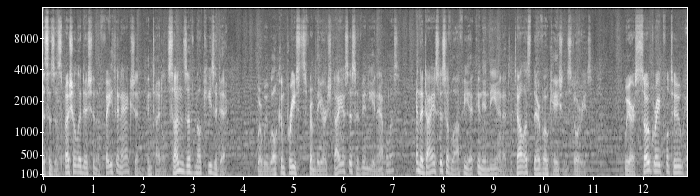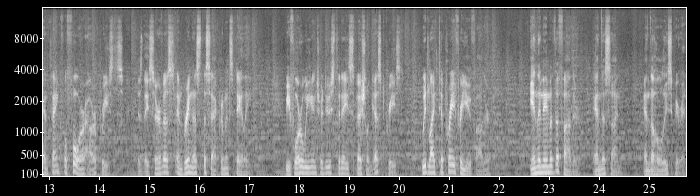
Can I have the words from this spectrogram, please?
This is a special edition of Faith in Action entitled Sons of Melchizedek, where we welcome priests from the Archdiocese of Indianapolis and the Diocese of Lafayette in Indiana to tell us their vocation stories. We are so grateful to and thankful for our priests as they serve us and bring us the sacraments daily. Before we introduce today's special guest priest, we'd like to pray for you, Father. In the name of the Father, and the Son, and the Holy Spirit.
